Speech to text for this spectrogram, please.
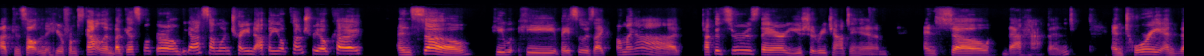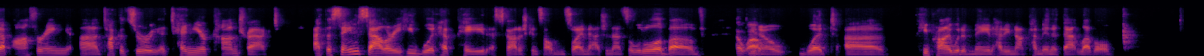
a consultant here from Scotland, but guess what, girl? We got someone trained up in your country, okay?" And so he he basically was like, "Oh my God, Takatsuru is there. You should reach out to him." And so that happened. And Torii ended up offering uh, Takatsuri a 10 year contract at the same salary he would have paid a Scottish consultant. So I imagine that's a little above Oh wow. you know what uh, he probably would have made had he not come in at that level.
